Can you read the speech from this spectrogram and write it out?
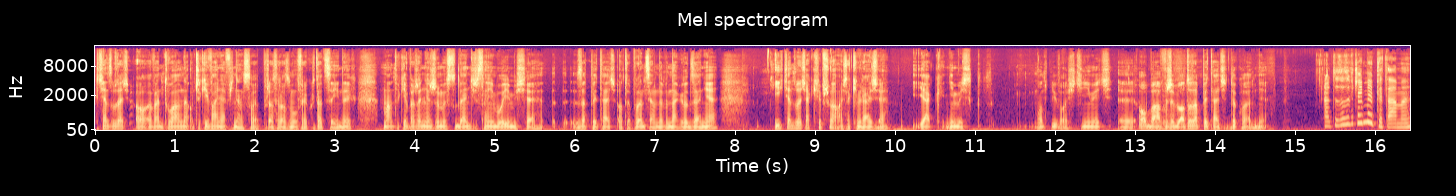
Chciałem zapytać o ewentualne oczekiwania finansowe podczas rozmów rekrutacyjnych. Mam takie wrażenie, że my studenci czasami boimy się e, zapytać o to potencjalne wynagrodzenie i chciałem zapytać, jak się przełamać w takim razie, jak nie mieć wątpliwości, nie mieć e, obaw, żeby o to zapytać dokładnie. Ale to zazwyczaj my pytamy.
